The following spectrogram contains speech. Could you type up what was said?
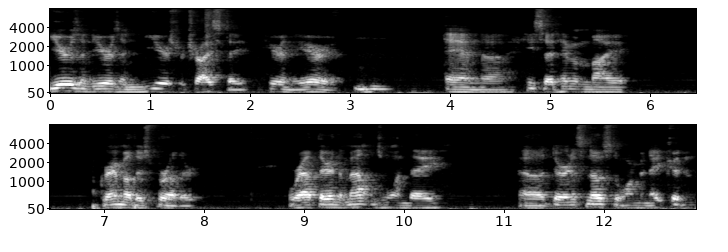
years and years and years for Tri-State here in the area. Mm-hmm. and uh, he said him and my grandmother's brother were out there in the mountains one day uh, during a snowstorm, and they couldn't.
